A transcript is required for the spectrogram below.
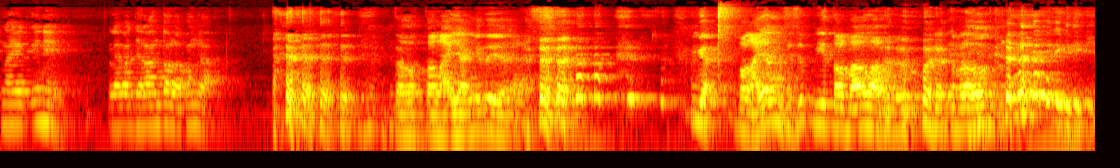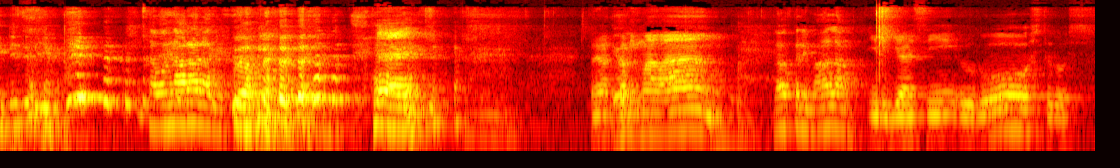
naik ini lewat jalan tol apa enggak? tol tol layang gitu ya enggak tol layang masih sepi tol bawah tuh ada truk gini gini sih Tawanara lagi. Lewat. Kalimalang. Laut Kalimalang. irigasi lurus terus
